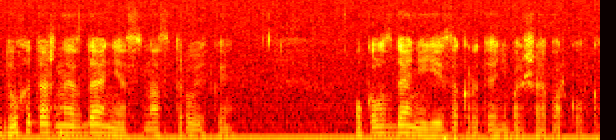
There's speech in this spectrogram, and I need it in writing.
Двухэтажное здание с настройкой. Около здания есть закрытая небольшая парковка.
